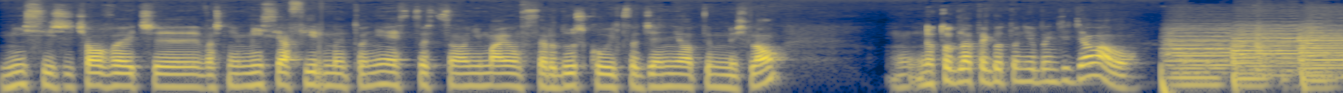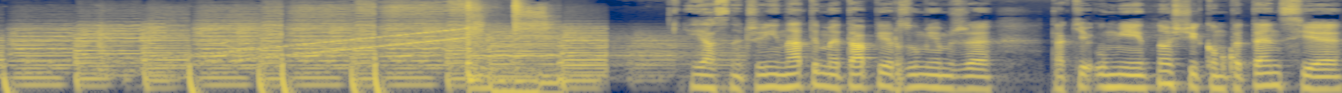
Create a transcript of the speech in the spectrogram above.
misji życiowej, czy właśnie misja firmy to nie jest coś, co oni mają w serduszku i codziennie o tym myślą, no to dlatego to nie będzie działało. Jasne, czyli na tym etapie rozumiem, że takie umiejętności, kompetencje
